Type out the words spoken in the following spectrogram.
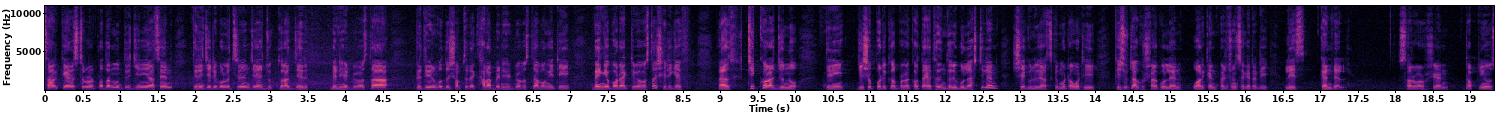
স্যার কেয়ার প্রধানমন্ত্রী যিনি আছেন, তিনি যেটি বলেছিলেন যে যুক্তরাজ্যের বেনিফিট ব্যবস্থা, পৃথিবীর মধ্যে সবচেয়ে খারাপ বেনিফিট ব্যবস্থা এবং এটি ভেঙে পড়া একটি ব্যবস্থা সেটিকে ঠিক করার জন্য তিনি যেসব পরিকল্পনার কথা এতদিন ধরে বলে আসছিলেন সেগুলি আজকে মোটামুটি কিছুটা ঘোষণা করলেন work and pension secretary Liz Kendall. Sarwar Hossain, top news,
